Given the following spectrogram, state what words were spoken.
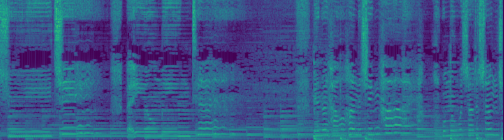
许已经没有明天。面对浩瀚的星海，我们微笑着像尘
